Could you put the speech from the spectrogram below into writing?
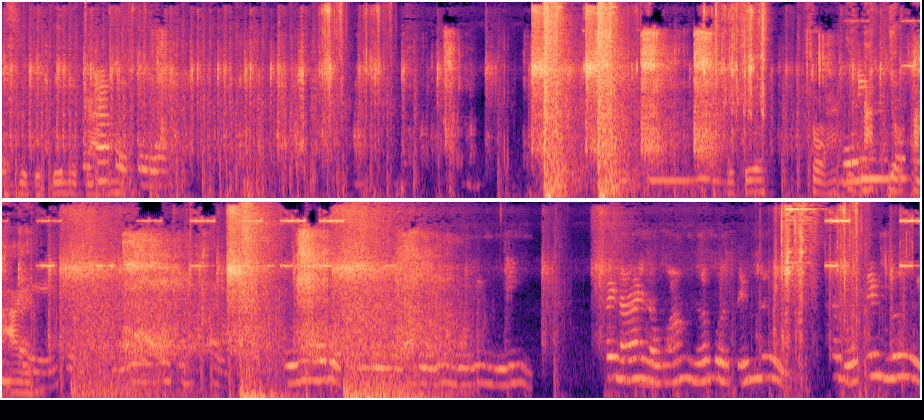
ๆคือติดปืนในเป็นกาท่ารเปิดตัวโอเคสองบูลลี่นัดไม่เดียวใช่ตายบูลลี่ระเบิดบูลลี่บูลลี่บูลลี่ไม่นายระวังระเบิดเต็มเลยระเบิดเต็มเลย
